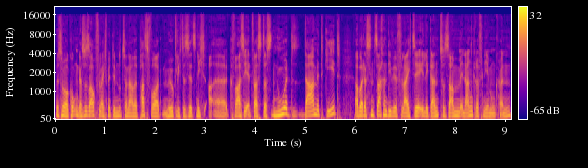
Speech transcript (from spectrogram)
Müssen wir mal gucken, das ist auch vielleicht mit dem Nutzername Passwort möglich. Das ist jetzt nicht äh, quasi etwas, das nur damit geht, aber das sind Sachen, die wir vielleicht sehr elegant zusammen in Angriff nehmen können.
